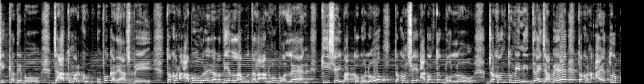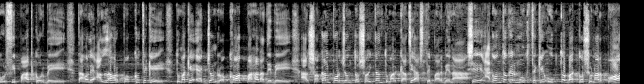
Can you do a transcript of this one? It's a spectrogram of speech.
শিক্ষা দেব, যা তোমার খুব উপকারে আসবে। তখন আবু হুরাইরা রাদি আল্লাহ তালা আনহু বললেন, কি সেই বাক্যগুলো? তখন সেই আগন্তক বলল যখন তুমি নিদ্রায় যাবে, তখন আয়াতুল কুরসি পাঠ করবে। তাহলে আল্লাহর পক্ষ থেকে তোমাকে একজন রক্ষক পাহারা দেবে, আর সকাল পর্যন্ত শৈতান তোমার কাছে আসতে পারবে না। সেই আগন্তকের মুখ থেকে উক্ত বাক্য শোনার পর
